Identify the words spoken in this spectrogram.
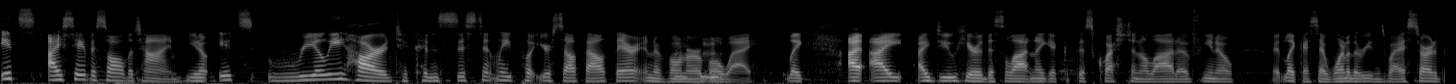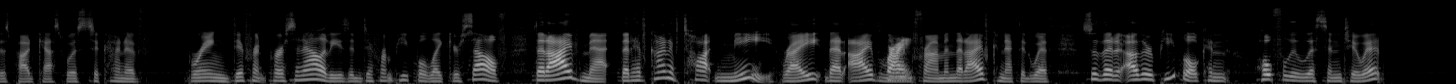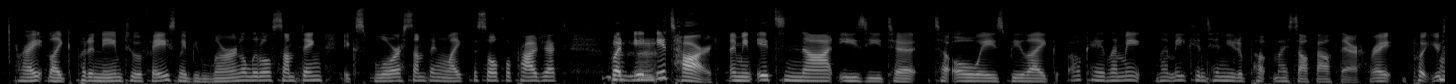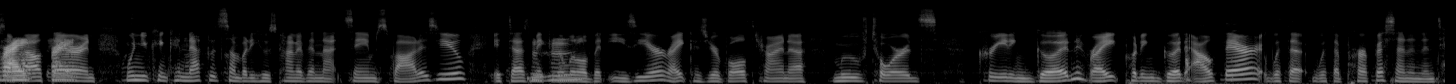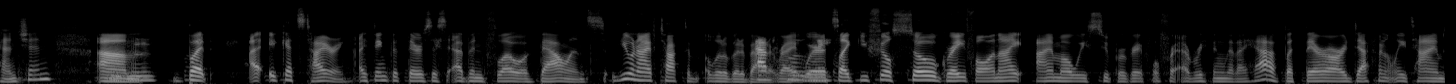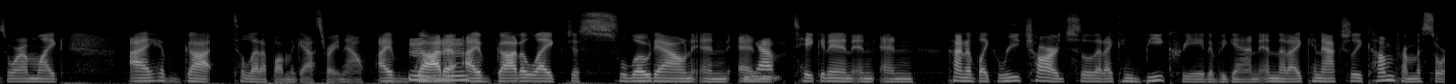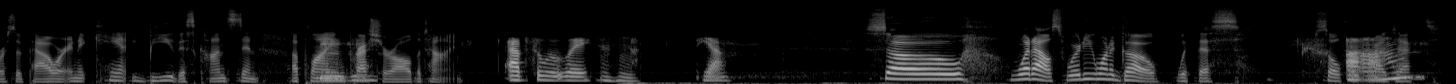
it's. I say this all the time. You know, it's really hard to consistently put yourself out there in a vulnerable way. Like, I, I, I do hear this a lot, and I get this question a lot of, you know, like I said, one of the reasons why I started this podcast was to kind of bring different personalities and different people like yourself that I've met that have kind of taught me, right? That I've learned Right. from and that I've connected with so that other people can hopefully listen to it. Right, like put a name to a face, maybe learn a little something, explore something like the Soulful Project. But it, mm-hmm. it's hard. I mean, it's not easy to to always be like, okay, let me let me continue to put myself out there. Right, put yourself Right, out there, right. and when you can connect with somebody who's kind of in that same spot as you, it does make it a mm-hmm. little bit easier, right? Because you're both trying to move towards creating good, right? Putting good out there with a with a purpose and an intention. Um, But I, it gets tiring. I think that there's this ebb and flow of balance. You and I have talked a, little bit about it, right? Where it's like you feel so grateful, and I I'm always super grateful for everything that I have. But there are definitely times where I'm like, I have got to let up on the gas right now. I've gotta Mhm. I've gotta like just slow down and and Yep. take it in and and kind of like recharge so that I can be creative again and that I can actually come from a source of power and it can't be this constant applying Mhm. pressure all the time. Absolutely. Mm-hmm. Yeah. So, what else? Where do you want to go with this soulful Um, project?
